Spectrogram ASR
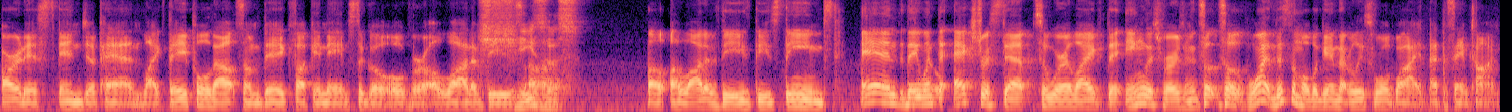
artist in Japan. Like they pulled out some big fucking names to go over a lot of these. uh, Jesus. a, a lot of these these themes and they went the extra step to where like the english version. So so one this is a mobile game that released worldwide at the same time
